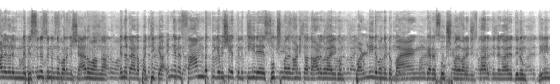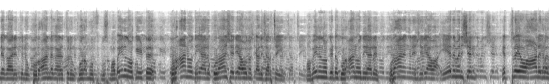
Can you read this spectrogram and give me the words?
ആളുകളിൽ നിന്ന് ബിസിനസ്സിന് എന്ന് പറഞ്ഞ് ഷെയർ വാങ്ങുക. എന്നിട്ട് അയാളെ പറ്റിക്കുക. ഇങ്ങനെ സാമ്പത്തിക വിഷയത്തിൽ തീരെ സൂക്ഷ്മത കാണിക്കാത്ത ആളുകളായിരിക്കും. പള്ളിയിൽ വന്നിട്ട് ഭയങ്കര സൂക്ഷ്മത പറയാൻ. നിസ്കാരത്തിന്റെ കാര്യത്തിലും ദീനിന്റെ കാര്യത്തിലും ഖുർആന്റെ കാര്യത്തിലും മൊബൈൽ നോക്കിയിട്ട് ഖുർആൻ ഓതിയാൽ ഖുർആൻ ശരിയാവുന്നൊക്കെ ആൾ ചർച്ച ചെയ്യും. മൊബൈൽ നോക്കിയിട്ട് ഖുർആൻ ഓതിയാൽ ഖുർആൻ എങ്ങനെ ശരിയാവാ? ഏത് മനുഷ്യൻ എത്രയോ ആളുകളെ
